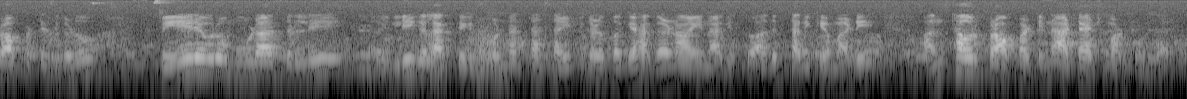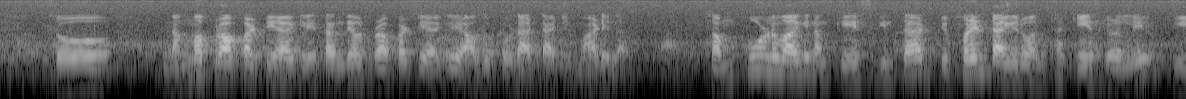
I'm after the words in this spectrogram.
ಪ್ರಾಪರ್ಟೀಸ್ಗಳು ಬೇರೆಯವರು ಮೂಡಾದಲ್ಲಿ ಇಲ್ಲೀಗಲ್ ಆಗಿ ತೆಗೆದುಕೊಂಡಂಥ ಸೈಟ್ಗಳ ಬಗ್ಗೆ ಹಗರಣ ಏನಾಗಿತ್ತು ಅದಕ್ಕೆ ತನಿಖೆ ಮಾಡಿ ಅಂಥವ್ರ ಪ್ರಾಪರ್ಟಿನ ಅಟ್ಯಾಚ್ ಮಾಡ್ಕೊಂಡಿದ್ದಾರೆ. ಸೊ ನಮ್ಮ ಪ್ರಾಪರ್ಟಿ ಆಗಲಿ, ತಂದೆಯವ್ರ ಪ್ರಾಪರ್ಟಿ ಆಗಲಿ ಯಾವುದೂ ಕೂಡ ಅಟ್ಯಾಚ್ ಮಾಡಿಲ್ಲ. ಸಂಪೂರ್ಣವಾಗಿ ನಮ್ಮ ಕೇಸ್ಗಿಂತ ಡಿಫರೆಂಟ್ ಆಗಿರುವಂಥ ಕೇಸ್ಗಳಲ್ಲಿ ಈ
